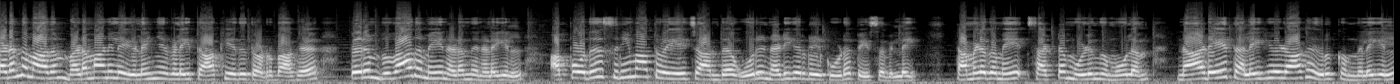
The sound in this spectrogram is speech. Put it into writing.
கடந்த மாதம் வடமாநில இளைஞர்களை தாக்கியது தொடர்பாக பெரும் விவாதமே நடந்த நிலையில் அப்போது சினிமா துறையை சார்ந்த ஒரு நடிகர்கள் கூட பேசவில்லை. தமிழகமே சட்டம் ஒழுங்கு மூலம் நாடே தலைகீழாக இருக்கும் நிலையில்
